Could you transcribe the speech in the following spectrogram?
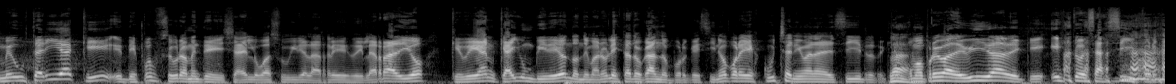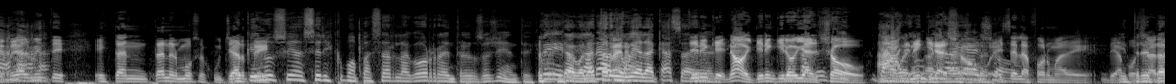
Me gustaría que eh, después seguramente ya él lo va a subir a las redes de la radio, que vean que hay un video en donde Manuel está tocando, porque si no por ahí escuchan y van a decir Claro. como prueba de vida de que esto es así, porque realmente es tan tan hermoso Lo escucharte. que no sé hacer es como pasar la gorra entre los oyentes. A la tarde voy a la casa. Tienen que, no, y tienen que ir hoy al show. Ah, bueno, tienen que ir al show. Esa es la forma de, de Entre apoyar a-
